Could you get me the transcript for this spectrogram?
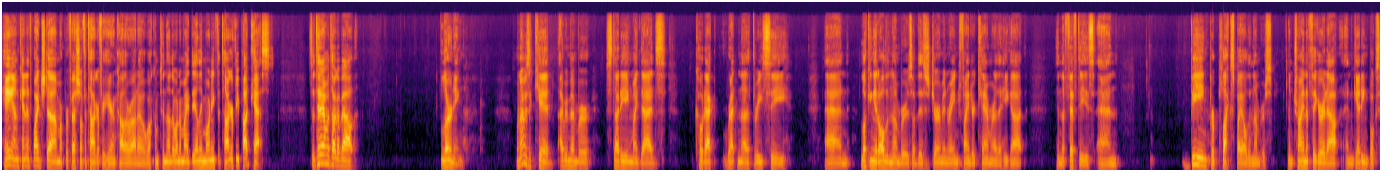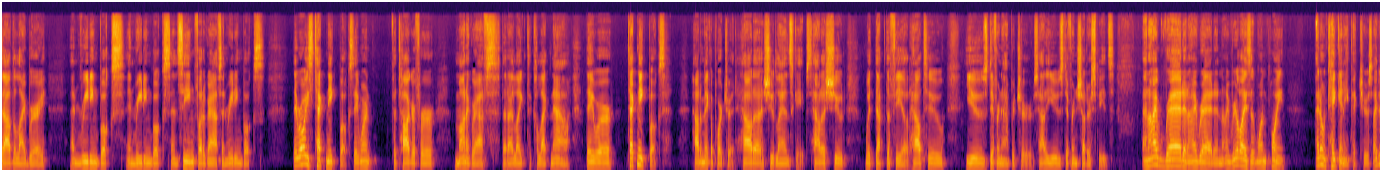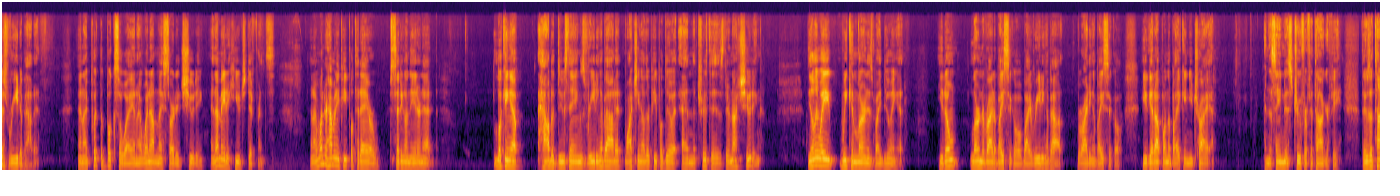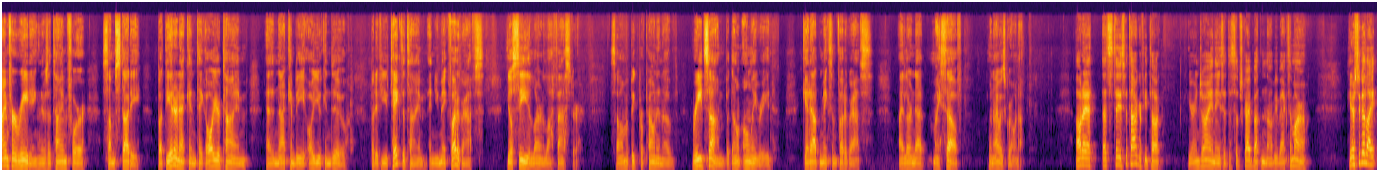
Hey, I'm Kenneth Wajda. I'm a professional photographer here in Colorado. Welcome to another one of my daily morning photography podcasts. So, today I'm going to talk about learning. When I was a kid, I remember studying my dad's Kodak Retina 3C and looking at all the numbers of this German rangefinder camera that he got in the 50s and being perplexed by all the numbers and trying to figure it out and getting books out of the library and reading books and reading books and seeing photographs and reading books. They were always technique books. They weren't photographer monographs that I like to collect now. They were technique books how to make a portrait, how to shoot landscapes, how to shoot with depth of field, how to use different apertures, how to use different shutter speeds. And I read and I read, and I realized at one point, I don't take any pictures, I just read about it and I put the books away and I went out and I started shooting. And that made a huge difference. And I wonder how many people today are sitting on the internet looking up how to do things, reading about it, watching other people do it. And the truth is, they're not shooting. The only way we can learn is by doing it. You don't learn to ride a bicycle by reading about riding a bicycle. You get up on the bike and you try it. And the same is true for photography. There's a time for reading, there's a time for some study, but the internet can take all your time and that can be all you can do. But if you take the time and you make photographs, you'll see you learn a lot faster. So I'm a big proponent of read some, but don't only read. Get out and make some photographs. I learned that myself when I was growing up. All right, that's today's photography talk. If you're enjoying these, hit the subscribe button. I'll be back tomorrow. Here's a good light.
